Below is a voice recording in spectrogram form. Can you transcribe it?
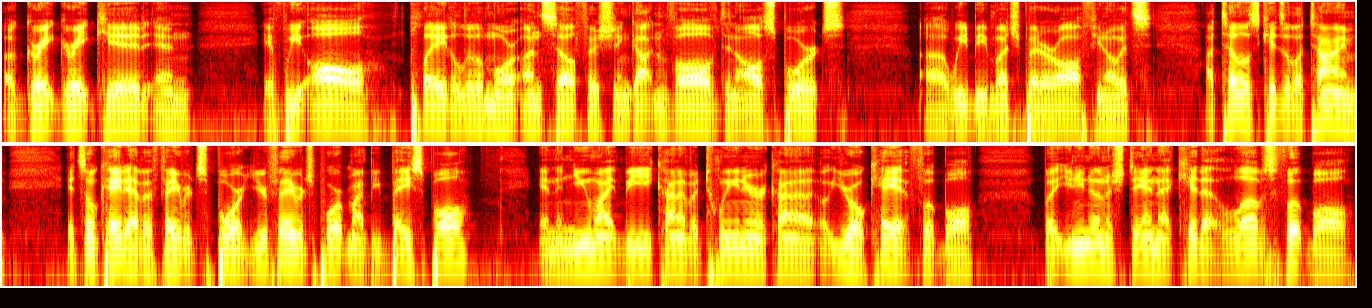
a great great kid, and if we all played a little more unselfish and got involved in all sports, uh, we'd be much better off. You know, it's I tell those kids all the time, it's okay to have a favorite sport. Your favorite sport might be baseball, and then you might be kind of a tweener, kind of oh, you're okay at football but you need to understand that kid that loves football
